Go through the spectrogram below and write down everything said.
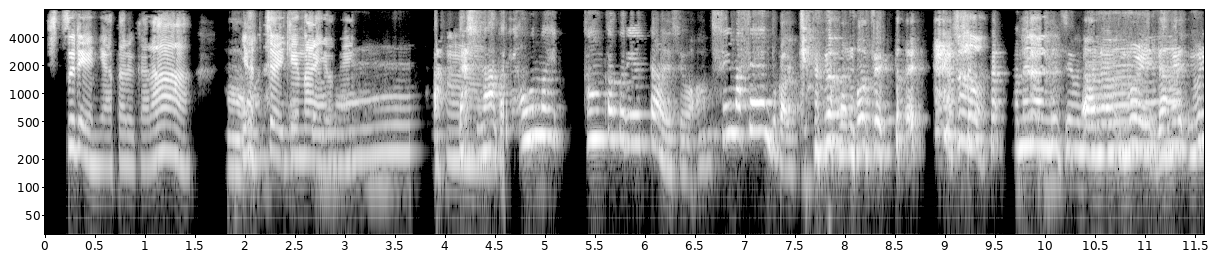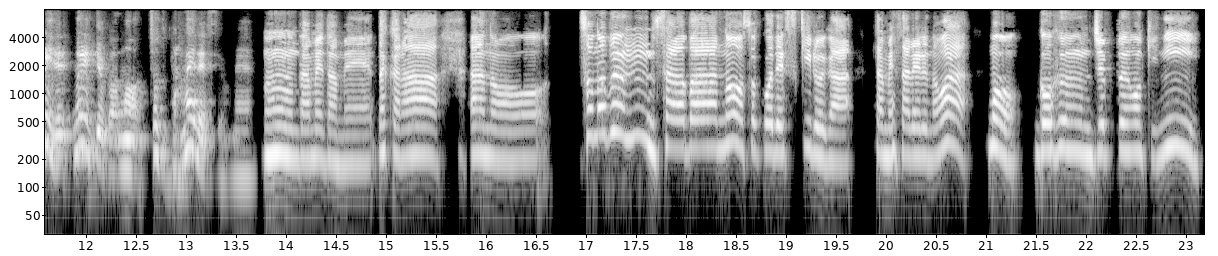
失礼に当たるから、はいやっちゃいけないよね。あ、うん私なんか日本の感覚で言ったらですよ。あの、すいませんとか言ってるのももう絶対。そう。ダメなんですよね。あの、無理、ダメ、無理で、無理っていうか、まあ、ちょっとダメですよね。うん、ダメダメ。だから、あの、その分、サーバーのそこでスキルが試されるのは、もう5分、10分おきに、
